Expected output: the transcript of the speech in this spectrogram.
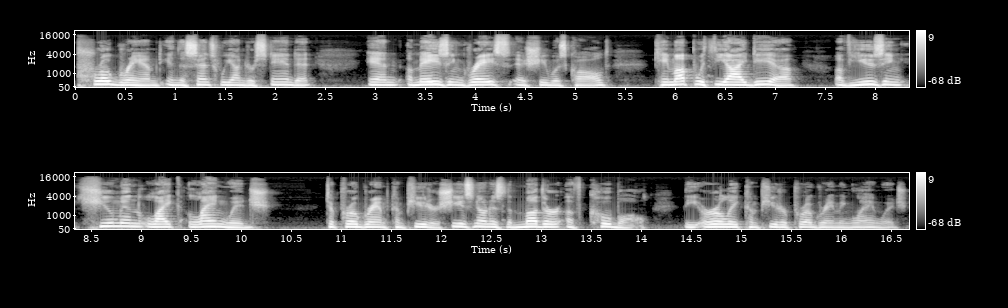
programmed in the sense we understand it. And Amazing Grace, as she was called, came up with the idea of using human like language to program computers. She is known as the mother of COBOL, the early computer programming language.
